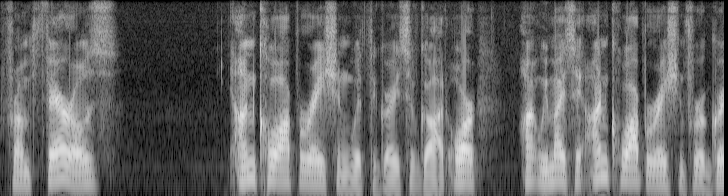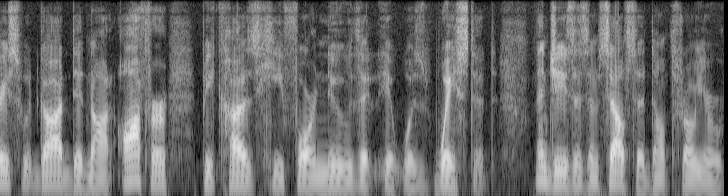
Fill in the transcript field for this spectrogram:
from Pharaoh's uncooperation with the grace of God, or uh, we might say uncooperation for a grace which God did not offer because he foreknew that it was wasted. And Jesus himself said, Don't throw your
